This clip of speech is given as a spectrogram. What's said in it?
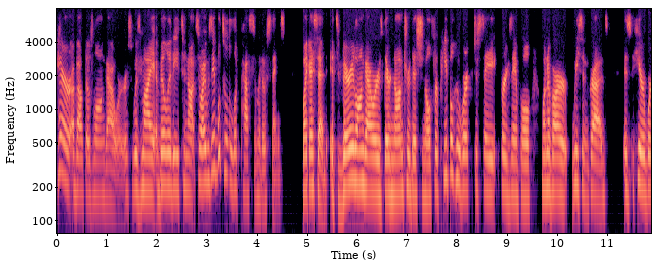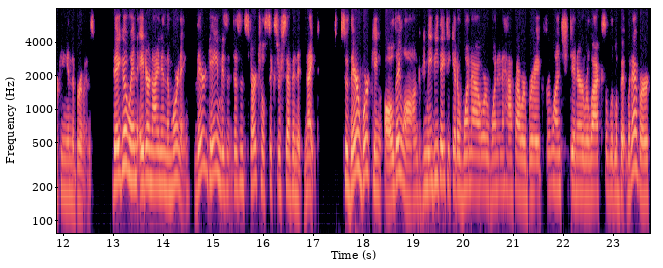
care about those long hours was my ability to not so i was able to look past some of those things like i said it's very long hours they're non-traditional for people who work just say for example one of our recent grads is here working in the bruins they go in eight or nine in the morning their game isn't doesn't start till six or seven at night so they're working all day long. Maybe they get a one hour, one and a half hour break for lunch, dinner, relax a little bit, whatever.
